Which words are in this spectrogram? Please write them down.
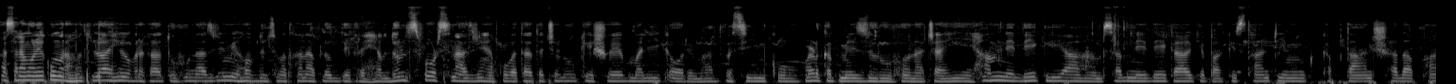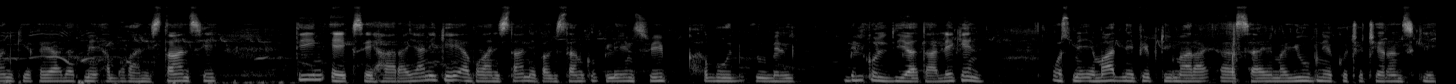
असलम वरहमल वबरक नाजरीन में हूँ अब्दुल समद खान। आप लोग देख रहे हैं अब्दुल स्पोर्ट्स। नाजरीन आपको बताता चलूँ कि शुएब मलिक और इमाद वसीम को वर्ल्ड कप में ज़रूर होना चाहिए। हमने देख लिया हम सबने देखा कि पाकिस्तान टीम कप्तान शादाब खान की क़्यादत में अफ़गानिस्तान से तीन एक से हारा। यानी कि अफ़गानिस्तान ने पाकिस्तान को क्लीन स्वीप कबूल बिल, बिल्कुल दिया था। लेकिन उसमें इमाद ने फिफ्टी मारा साइम अयूब ने कुछ अच्छे रन्स किए।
